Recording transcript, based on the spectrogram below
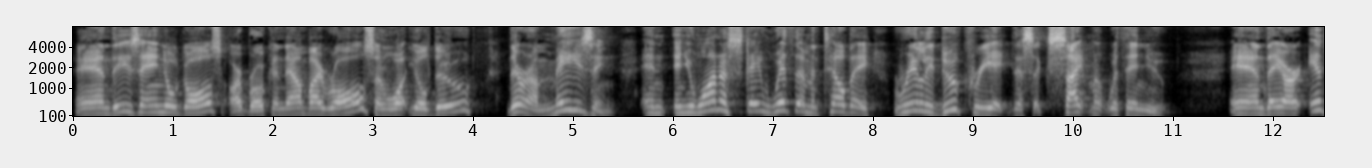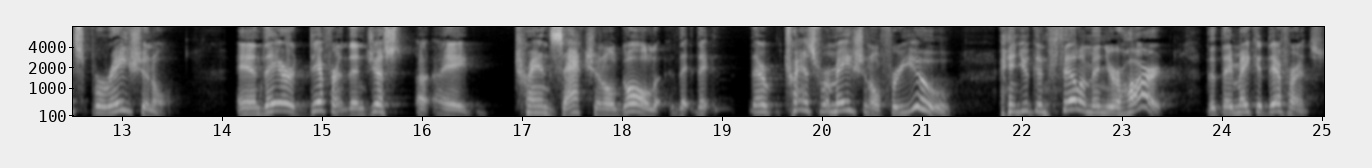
And these annual goals are broken down by roles and what you'll do. They're amazing and, and you want to stay with them until they really do create this excitement within you. And they are inspirational and they are different than just a, a transactional goal. They, they, they're transformational for you, and you can feel them in your heart that they make a difference.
